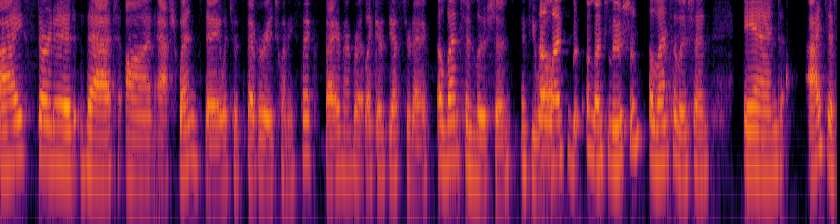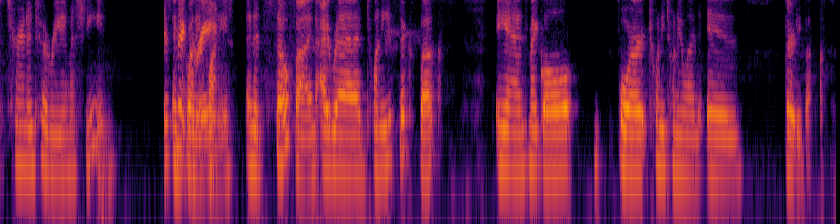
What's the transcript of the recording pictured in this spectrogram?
I started that on Ash Wednesday, which was February 26th. I remember it like it was yesterday. A Lentolution, if you will. A. Lent, a Lentolution. a Lentolution. And I just turned into a reading machine Isn't in it 2020 great? and it's so fun i read 26 books and my goal for 2021 is 30 books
